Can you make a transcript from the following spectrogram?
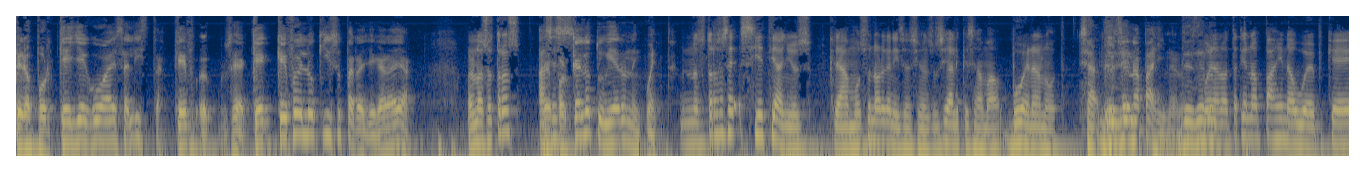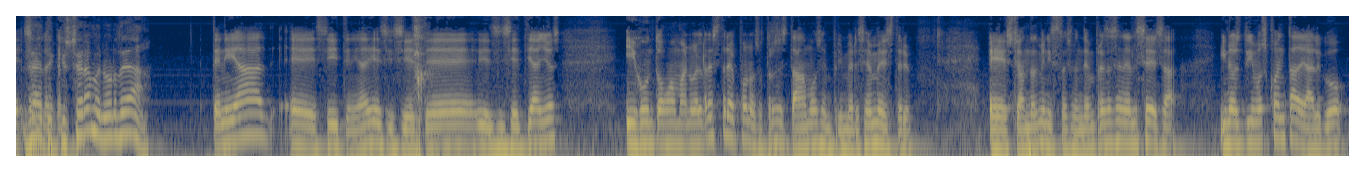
pero ¿por qué llegó a esa lista? ¿Qué, fu- o sea, ¿qué, qué fue lo que hizo para llegar allá? Bueno, nosotros hace ¿Por qué lo tuvieron en cuenta? Nosotros hace siete años creamos una organización social que se llama Buena Nota. O sea, Desde una página, ¿no? desde Buena lo- Nota tiene una página web que... o sea, donde de la que usted era menor de edad. tenía, eh, sí, tenía 17, 17 años y junto a Juan Manuel Restrepo nosotros estábamos en primer semestre eh, estudiando administración de empresas en el CESA y nos dimos cuenta de algo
